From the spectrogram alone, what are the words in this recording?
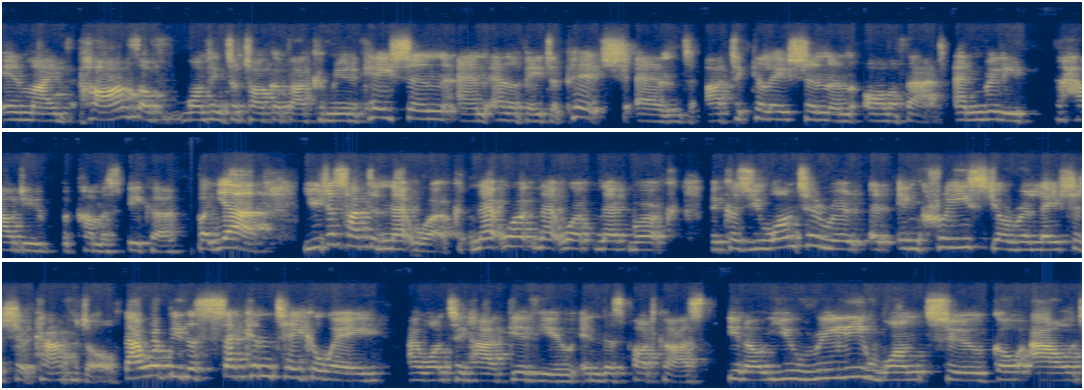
in my path of wanting to talk about communication and elevator pitch and articulation and all of that. And really, how do you become a speaker? But yeah, you just have to network, network, network, network, because you want to re- increase your relationship capital. That would be the second takeaway I want to have, give you in this podcast. You know, you really want to go out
